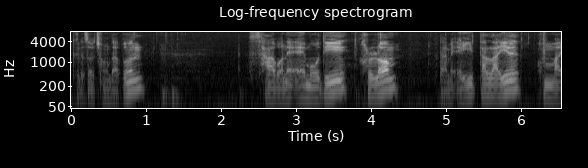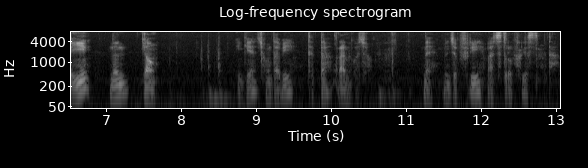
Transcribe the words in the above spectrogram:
그래서 정답은 4번의 MOD 컬럼 그 다음에 A 달러 1, 2는 0 이게 정답이 됐다라는 거죠. 네, 문제 풀이 마치도록 하겠습니다.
